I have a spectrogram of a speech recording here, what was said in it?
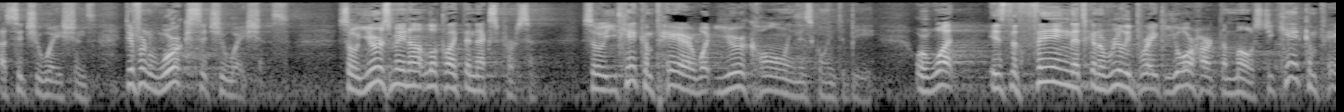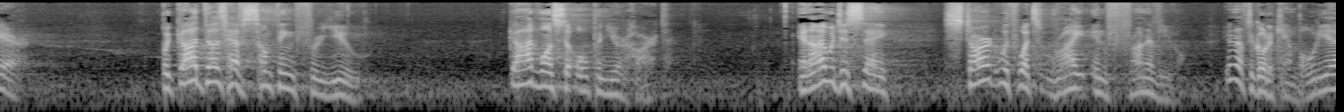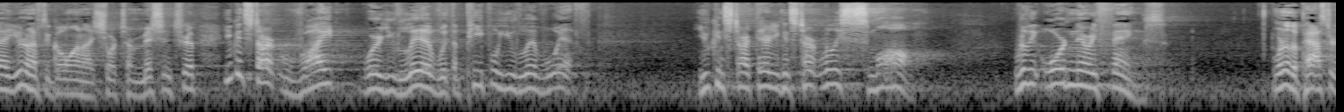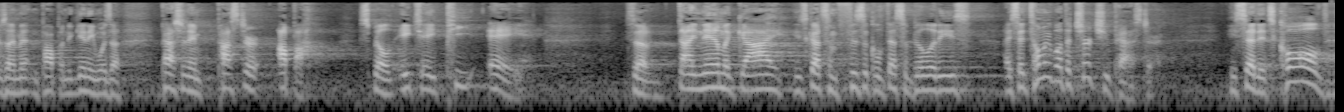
uh, situations, different work situations. So yours may not look like the next person. So you can't compare what your calling is going to be or what is the thing that's going to really break your heart the most. You can't compare. But God does have something for you. God wants to open your heart. And I would just say, start with what's right in front of you. You don't have to go to Cambodia. You don't have to go on a short term mission trip. You can start right where you live with the people you live with. You can start there. You can start really small, really ordinary things. One of the pastors I met in Papua New Guinea was a pastor named Pastor Appa, spelled H A P A. He's a dynamic guy. He's got some physical disabilities. I said, Tell me about the church you pastor. He said, It's called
